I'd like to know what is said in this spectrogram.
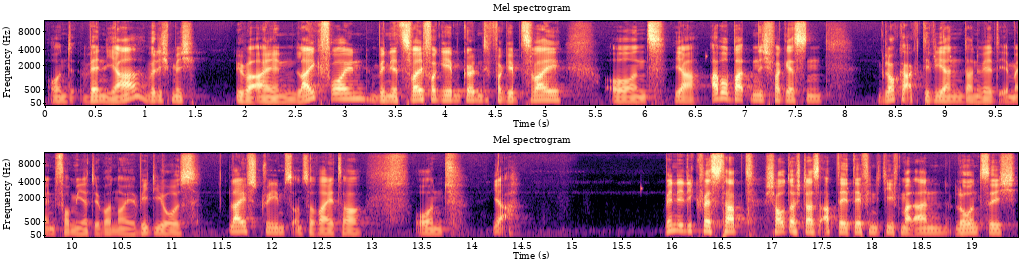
und wenn ja, würde ich mich über ein Like freuen. Wenn ihr zwei vergeben könnt, vergebt zwei. Und ja, Abo-Button nicht vergessen, Glocke aktivieren, dann werdet ihr immer informiert über neue Videos, Livestreams und so weiter. Und ja, wenn ihr die Quest habt, schaut euch das Update definitiv mal an, lohnt sich.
